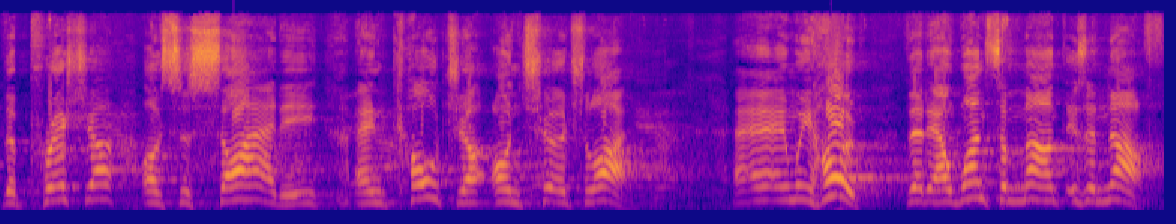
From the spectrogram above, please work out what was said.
the pressure of society and culture on church life. And we hope that our once a month is enough.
